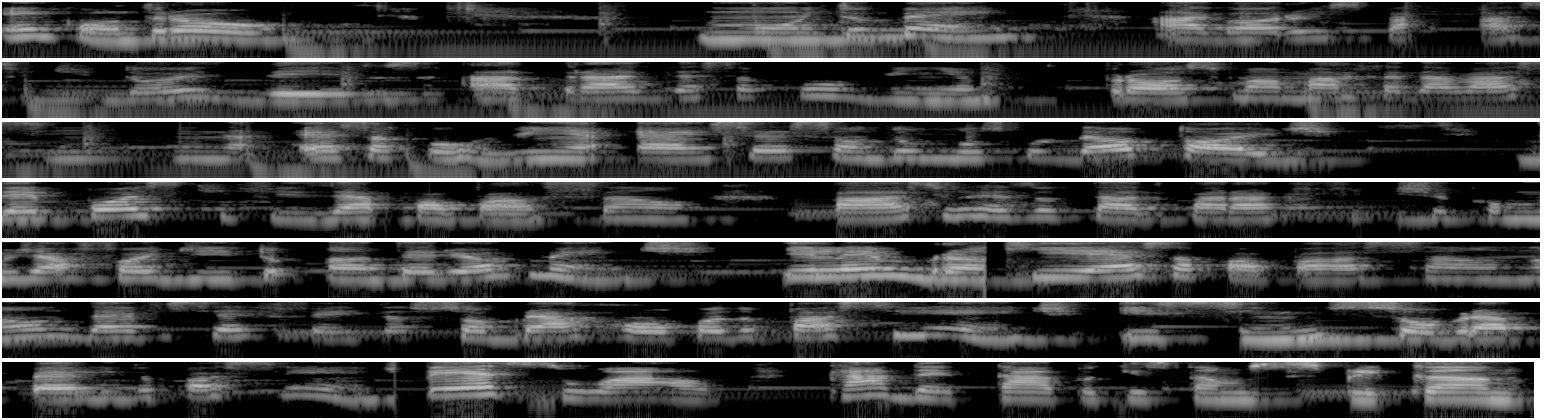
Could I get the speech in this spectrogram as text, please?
Encontrou? Muito bem. Agora o espaço de dois dedos atrás dessa curvinha, próximo à marca da vacina. Essa curvinha é a inserção do músculo deltoide. Depois que fizer a palpação, passe o resultado para a ficha, como já foi dito anteriormente. E lembrando que essa palpação não deve ser feita sobre a roupa do paciente, e sim sobre a pele do paciente. Pessoal, cada etapa que estamos explicando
